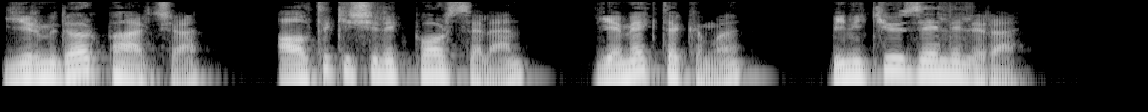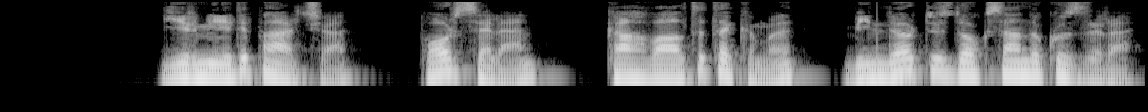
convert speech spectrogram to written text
24 parça, 6 kişilik porselen, yemek takımı, 1250 lira. 27 parça, porselen, kahvaltı takımı, 1499 lira.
